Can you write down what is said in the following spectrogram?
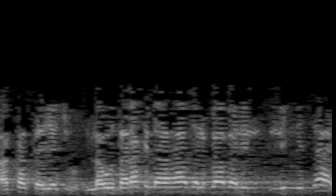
أكثر يجو. لو تركنا هذا الباب للنساء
